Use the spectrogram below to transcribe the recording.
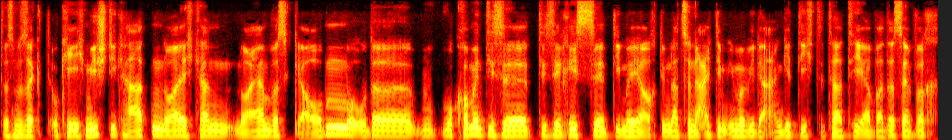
dass man sagt, okay, ich mische die Karten neu, ich kann neu an was glauben? Oder wo, kommen diese, diese Risse, die man ja auch dem Nationalteam immer wieder angedichtet hat, her? War das einfach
